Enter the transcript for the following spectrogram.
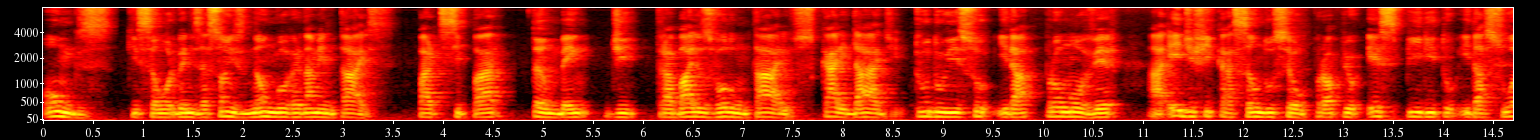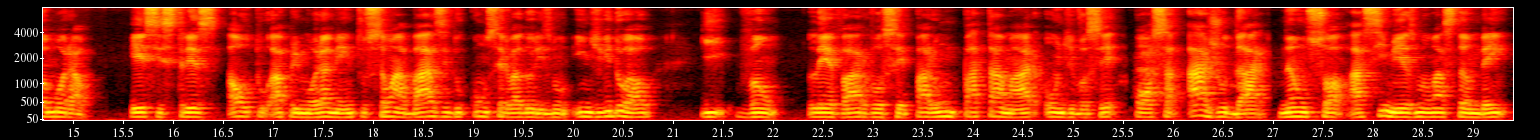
ONGs, que são organizações não governamentais, participar também de trabalhos voluntários, caridade. Tudo isso irá promover a edificação do seu próprio espírito e da sua moral. Esses três autoaprimoramentos são a base do conservadorismo individual e vão levar você para um patamar onde você possa ajudar não só a si mesmo, mas também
